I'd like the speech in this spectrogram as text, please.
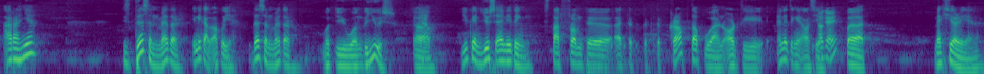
arahnya it doesn't matter. Ini kalau aku ya, doesn't matter what you want to use. Uh, You can use anything. Start from the, uh, the, the the crop top one or the anything else ya. Oke. But make sure ya.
